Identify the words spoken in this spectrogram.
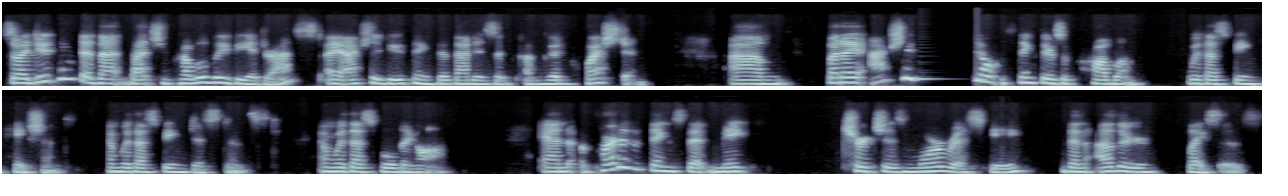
so I do think that that, that should probably be addressed. I actually do think that that is a, a good question. Um, but I actually don't think there's a problem with us being patient and with us being distanced and with us holding off. And part of the things that make churches more risky than other places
